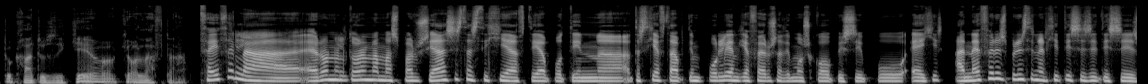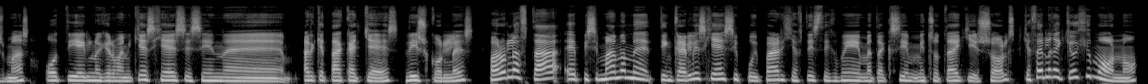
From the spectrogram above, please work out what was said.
του κράτους δικαίου και όλα αυτά. Θα ήθελα, Ρόναλ, τώρα να μας παρουσιάσεις τα στοιχεία, αυτή από την, τα στοιχεία αυτά από την πολύ ενδιαφέρουσα δημοσκόπηση που έχεις. Ανέφερες πριν στην αρχή της συζήτησής μας ότι οι ελληνογερμανικές σχέσεις είναι αρκετά κακές, δύσκολες. Παρ' όλα αυτά, επισημάναμε την καλή σχέση που υπάρχει αυτή τη στιγμή μεταξύ μεταξύ Μητσοτάκη Σόλτς και θα έλεγα και όχι μόνο.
